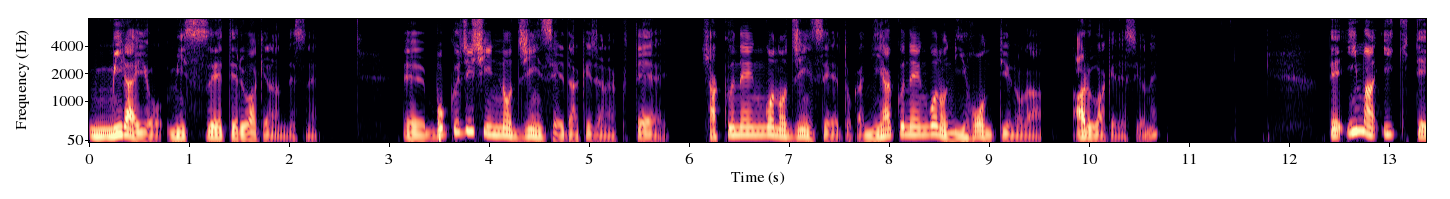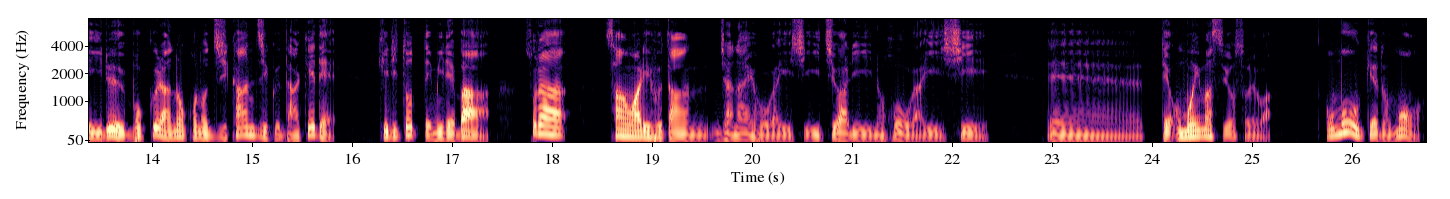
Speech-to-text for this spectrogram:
未来を見据えてるわけなんですね。えー、僕自身の人生だけじゃなくて100年後の人生とか200年後の日本っていうのがあるわけですよね。で今生きている僕らのこの時間軸だけで切り取ってみればそれは3割負担じゃない方がいいし1割の方がいいし、えー、って思いますよそれは。思うけども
